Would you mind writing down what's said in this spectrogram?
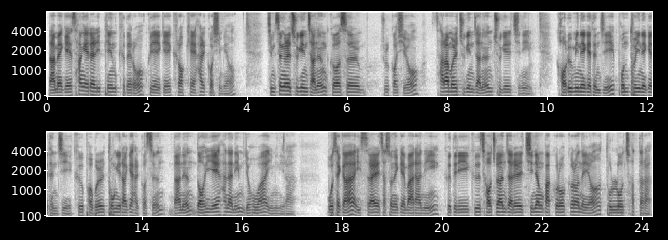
남에게 상해를 입힌 그대로 그에게 그렇게 할 것이며 짐승을 죽인 자는 그것을 줄 것이요 사람을 죽인 자는 죽일지니 거류민에게든지 본토인에게든지 그 법을 동일하게 할 것은 나는 너희의 하나님 여호와이니라. 모세가 이스라엘 자손에게 말하니 그들이 그 저주한 자를 진영 밖으로 끌어내어 돌로 쳤더라.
